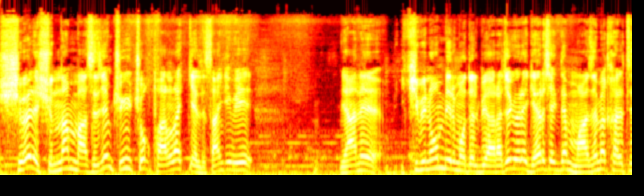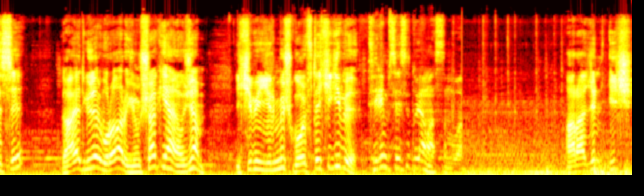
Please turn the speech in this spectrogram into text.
Şöyle şundan bahsedeceğim çünkü çok parlak geldi. Sanki bir yani 2011 model bir araca göre gerçekten malzeme kalitesi gayet güzel. Buralar yumuşak yani hocam. 2023 Golf'teki gibi. Trim sesi duyamazsın bu aracın iç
